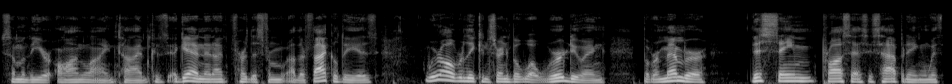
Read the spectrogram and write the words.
some of the, your online time. Because again, and I've heard this from other faculty, is we're all really concerned about what we're doing. But remember, this same process is happening with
